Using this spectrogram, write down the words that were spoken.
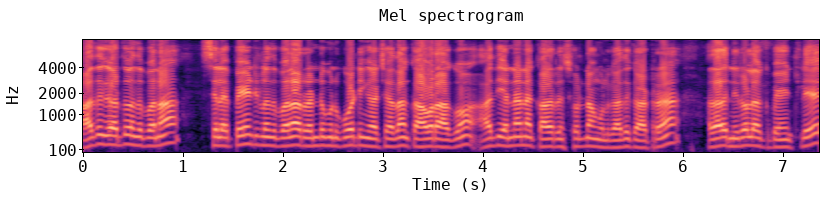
அதுக்கடுத்து வந்து பார்த்தா சில பெயிண்டில் வந்து பார்த்தா ரெண்டு மூணு கோட்டிங் அடிச்சா தான் கவர் ஆகும். அது என்னென்ன கலர்னு சொல்லிட்டு நான் உங்களுக்கு அது காட்டுறேன். அதாவது நிரோலாக் பெயிண்ட்லேயே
